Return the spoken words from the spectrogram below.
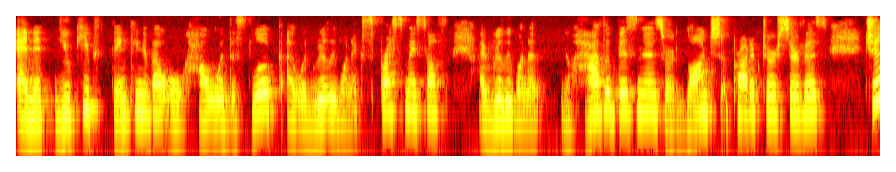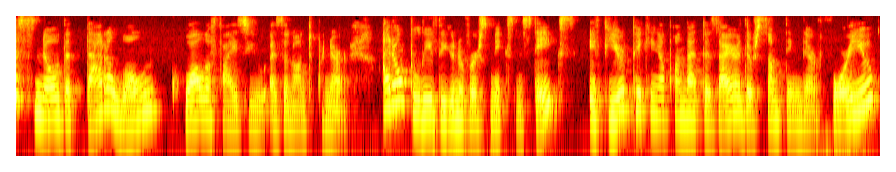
and it, you keep thinking about, oh, how would this look? I would really want to express myself. I really want to, you know, have a business or launch a product or service. Just know that that alone qualifies you as an entrepreneur. I don't believe the universe makes mistakes. If you're picking up on that desire, there's something there for you.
